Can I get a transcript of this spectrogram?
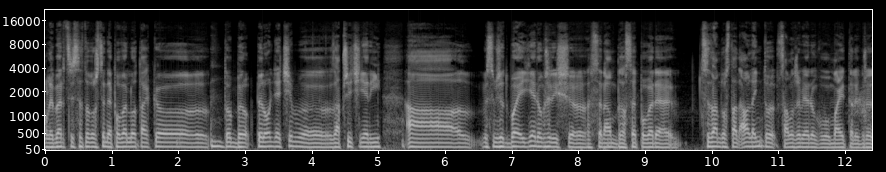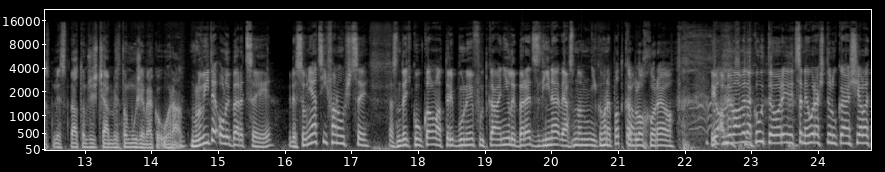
v Liberci se to prostě nepovedlo, tak uh, to byl, bylo něčím uh, zapříčiněný a myslím, že to bude jedině dobře, když uh, se nám zase povede se tam dostat, ale není to samozřejmě jenom o majiteli, protože my jsme na tom hřišti a my to můžeme jako uhrát. Mluvíte o Liberci, kde jsou nějací fanoušci? Já jsem teď koukal na tribuny v utkání Liberec Zlína, já jsem tam nikoho nepotkal. To bylo choreo. Jo, a my máme takovou teorii, teď se neuražte Lukáši, ale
